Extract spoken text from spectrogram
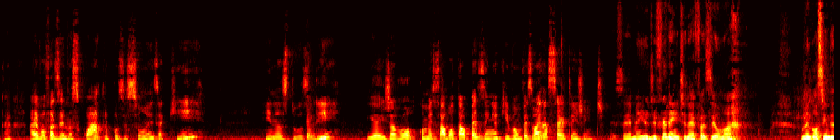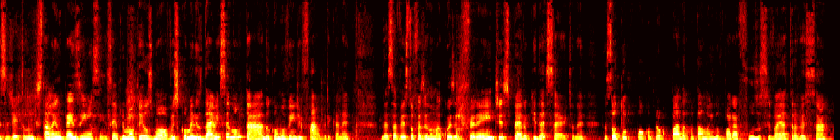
Tá? Aí, eu vou fazer nas quatro posições aqui e nas duas ali. E aí, já vou começar a botar o pezinho aqui. Vamos ver se vai dar certo, hein, gente? Essa é meio diferente, né? Fazer uma um negocinho desse jeito. Eu nunca instalei um pezinho assim, sempre montei os móveis como eles devem ser montados, como vem de fábrica, né? Dessa vez tô fazendo uma coisa diferente e espero que dê certo, né? Eu só tô um pouco preocupada com o tamanho do parafuso, se vai atravessar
